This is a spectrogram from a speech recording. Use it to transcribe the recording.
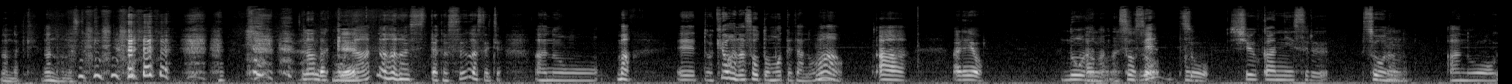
なんだっけ？何の話だ？っ なんだっけ？何の話だかすぐ忘れちゃう。あのーまあえっ、と今日話そうと思ってたのは、ああれよ。脳の話ね。そうそう、ん。そう。習慣にする。そうなの、うん。あの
